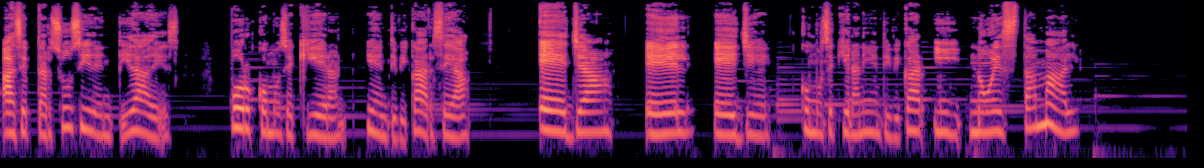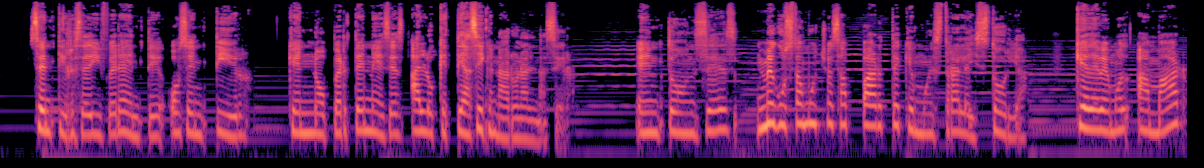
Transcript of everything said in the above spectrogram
a aceptar sus identidades por cómo se quieran identificar, sea ella, él, ella, como se quieran identificar. Y no está mal sentirse diferente o sentir que no perteneces a lo que te asignaron al nacer. Entonces, me gusta mucho esa parte que muestra la historia, que debemos amar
